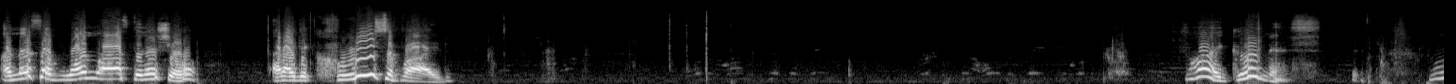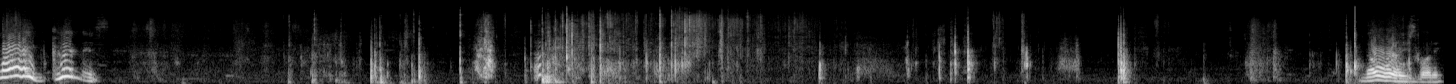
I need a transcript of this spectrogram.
I mess up one last initial and I get crucified. My goodness. My goodness. No worries, buddy.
